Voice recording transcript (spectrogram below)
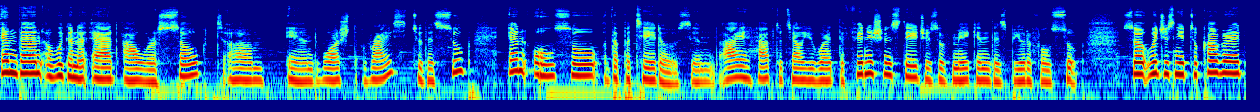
And then we're gonna add our soaked um, and washed rice to the soup and also the potatoes. And I have to tell you we're at the finishing stages of making this beautiful soup. So we just need to cover it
